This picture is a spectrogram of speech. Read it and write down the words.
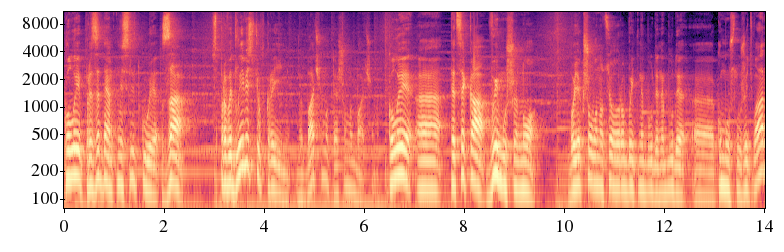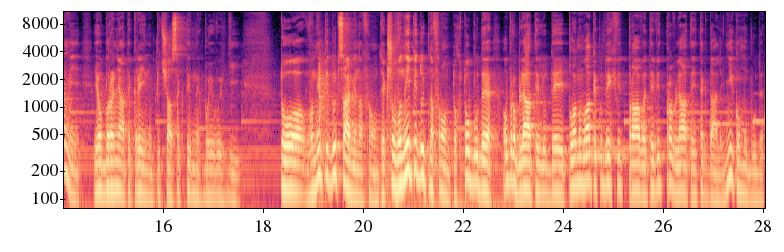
Коли президент не слідкує за справедливістю в країні, ми бачимо те, що ми бачимо. Коли е, ТЦК вимушено, бо якщо воно цього робити не буде, не буде е, кому служити в армії і обороняти країну під час активних бойових дій, то вони підуть самі на фронт. Якщо вони підуть на фронт, то хто буде обробляти людей, планувати, куди їх відправити, відправляти і так далі? Нікому буде.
